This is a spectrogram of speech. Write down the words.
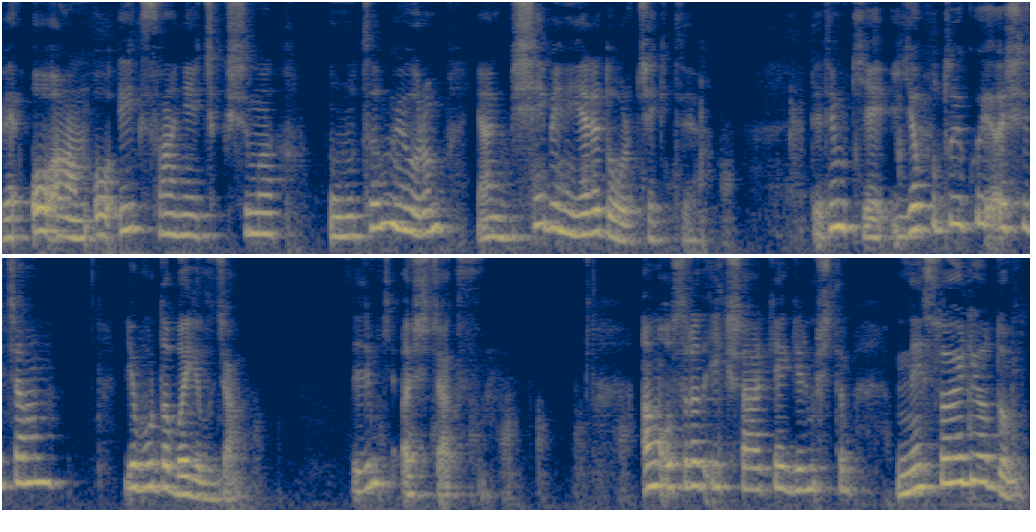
Ve o an, o ilk sahneye çıkışımı unutamıyorum. Yani bir şey beni yere doğru çekti. Dedim ki ya bu duyguyu aşacağım ya burada bayılacağım. Dedim ki aşacaksın. Ama o sırada ilk şarkıya girmiştim. Ne söylüyordum?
